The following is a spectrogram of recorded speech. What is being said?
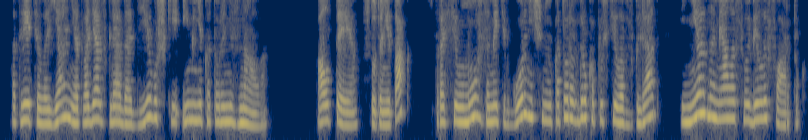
— ответила я, не отводя взгляда от девушки, имени которой не знала. «Алтея, что-то не так?» — спросил муж, заметив горничную, которая вдруг опустила взгляд и нервно мяла свой белый фартук.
